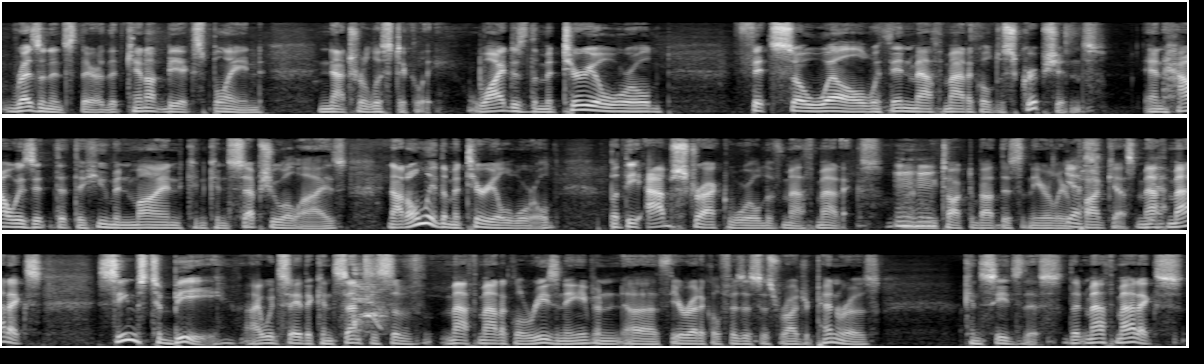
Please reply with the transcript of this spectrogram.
resonance there that cannot be explained naturalistically. Why does the material world fit so well within mathematical descriptions? And how is it that the human mind can conceptualize not only the material world, but the abstract world of mathematics? And we talked about this in the earlier Yes. podcast. Mathematics seems to be, I would say, the consensus of mathematical reasoning. Even uh, theoretical physicist Roger Penrose concedes this that mathematics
